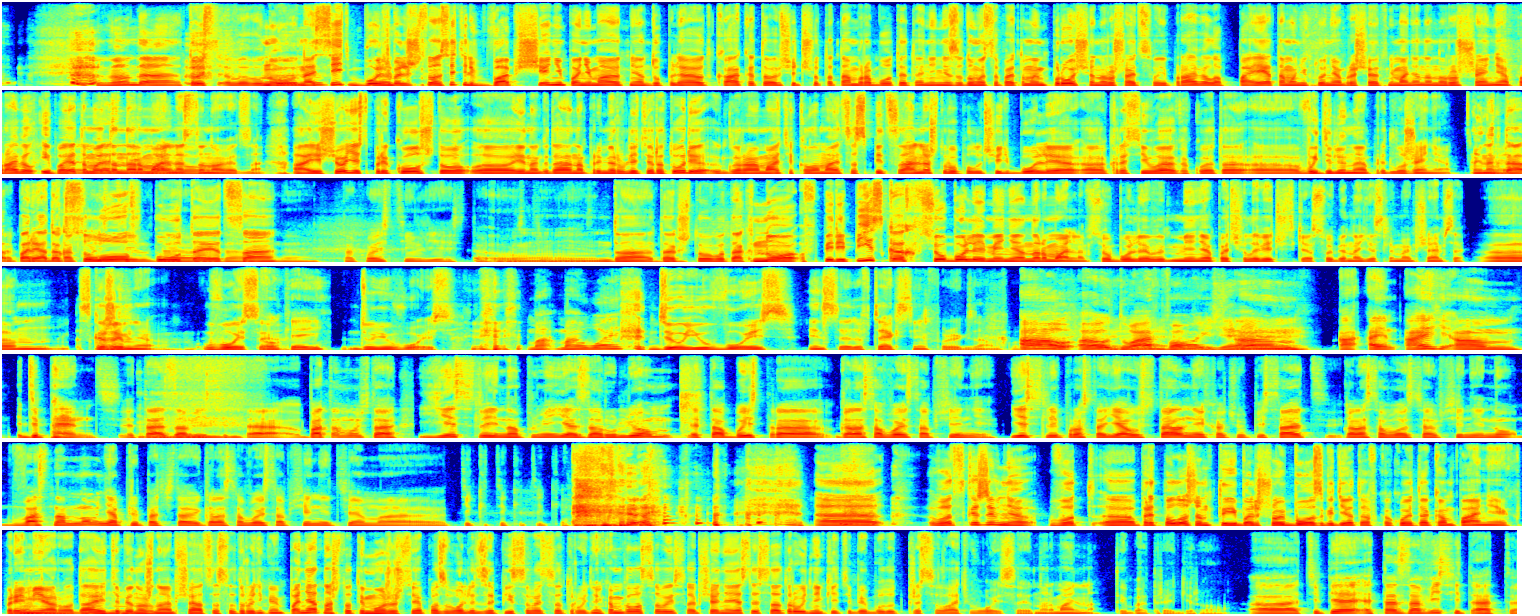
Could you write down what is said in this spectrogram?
Ну да, то есть, э, ну, носить, больш- большинство носителей вообще не понимают, не одупляют, как это вообще что-то там работает, они не задумываются, поэтому им проще нарушать свои правила, поэтому никто не обращает внимания на нарушение правил, и поэтому Это это, нормально но- становится. А еще есть прикол, что э, иногда, например, в литературе грамматика ломается специально, чтобы получить более э, красивое какое-то э, выделенное предложение. Иногда Это порядок слов стиль, да, путается. да, да. Такой стиль есть. такой стиль есть. Да, так что вот так. Но в переписках все более-менее нормально, все более-менее по-человечески, особенно если мы общаемся. Эм, скажи мне, войсы. Окей. Do you voice? My, my way? Do you voice instead of texting, for example? Oh, oh, do I voice? yeah. Um, I, I, I, um, depends. Это зависит. Э, Потому что если, например, я за рулем, это быстро голосовое сообщение. Если просто я устал, не хочу писать голосовое сообщение. Но в основном я предпочитаю голосовое сообщение, чем э, тики-тики-тики. А, Вот скажи мне, вот, э, предположим, ты большой босс где-то в какой-то компании, к примеру, да, и тебе нужно общаться с сотрудниками. Понятно, что ты можешь себе позволить записывать сотрудникам голосовые сообщения. Если сотрудники тебе будут присылать войсы, нормально? Ты бы отреагировал. А, теперь это зависит от...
